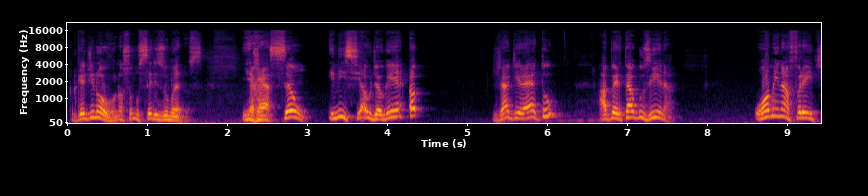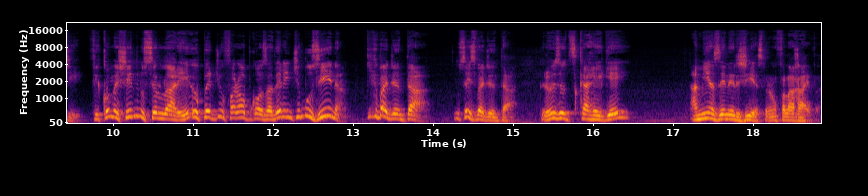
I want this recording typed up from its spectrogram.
porque, de novo, nós somos seres humanos, e a reação inicial de alguém é, já direto, apertar a buzina. O homem na frente ficou mexendo no celular e eu perdi o farol por causa dele, a gente buzina. O que, que vai adiantar? Não sei se vai adiantar. Pelo menos eu descarreguei as minhas energias, para não falar raiva.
